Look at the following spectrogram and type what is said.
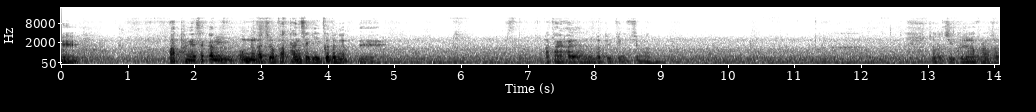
예. 바탕에 색감이 없는 것 같지만 바탕색이 있거든요. 네. 바탕에 아예 없는 것도 있긴 있지만 저도 지금 그려놓고 나서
